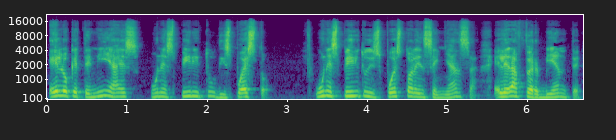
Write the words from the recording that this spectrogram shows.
él lo que tenía es un espíritu dispuesto, un espíritu dispuesto a la enseñanza. Él era ferviente,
